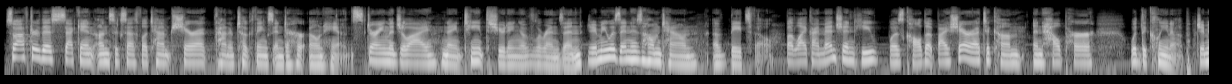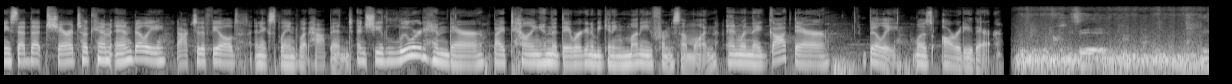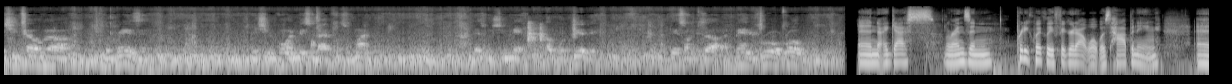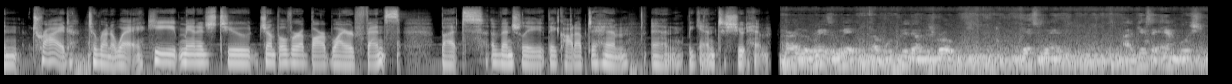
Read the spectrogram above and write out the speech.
So, after this second unsuccessful attempt, Sherra kind of took things into her own hands. During the July 19th shooting of Lorenzen, Jimmy was in his hometown of Batesville. But, like I mentioned, he was called up by Sherra to come and help her with the cleanup. Jimmy said that Sherra took him and Billy back to the field and explained what happened. And she lured him there by telling him that they were going to be getting money from someone. And when they got there, Billy was already there. She said, and she told uh, Lorenzen that she was going to meet somebody for some money. That's when she met up with Billy, I guess on this uh, abandoned rural road. And I guess Lorenzen pretty quickly figured out what was happening and tried to run away. He managed to jump over a barbed wired fence, but eventually they caught up to him and began to shoot him. Her and Lorenzen met up with Billy on this road. That's when I guess they ambushed.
